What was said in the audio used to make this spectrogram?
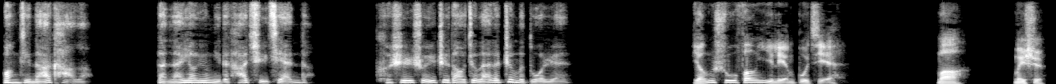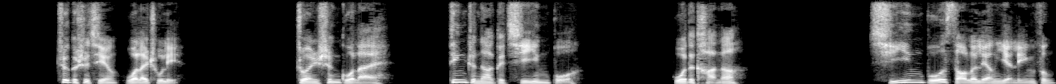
忘记拿卡了。本来要用你的卡取钱的，可是谁知道就来了这么多人。杨淑芳一脸不解：“妈，没事，这个事情我来处理。”转身过来，盯着那个齐英博：“我的卡呢？”齐英博扫了两眼林峰，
